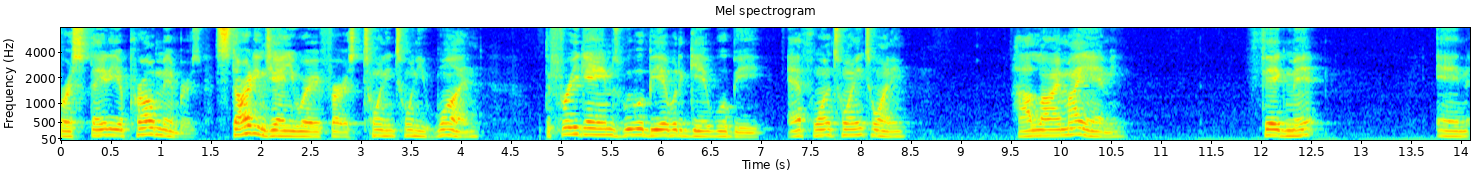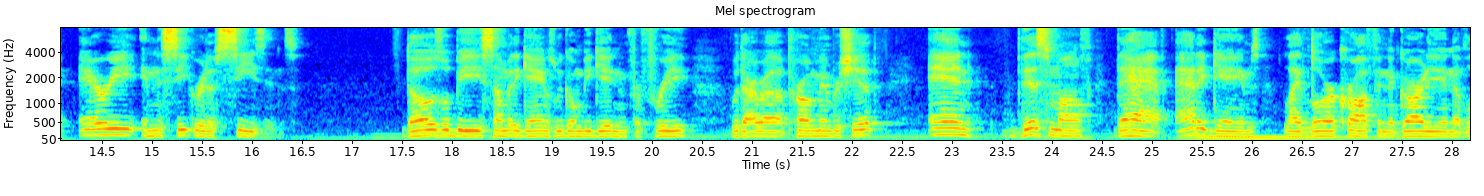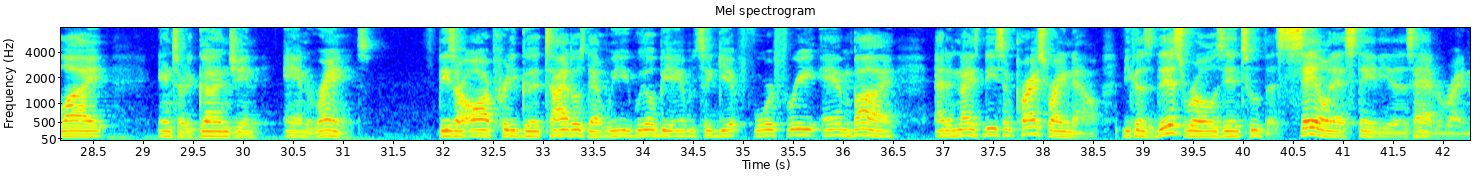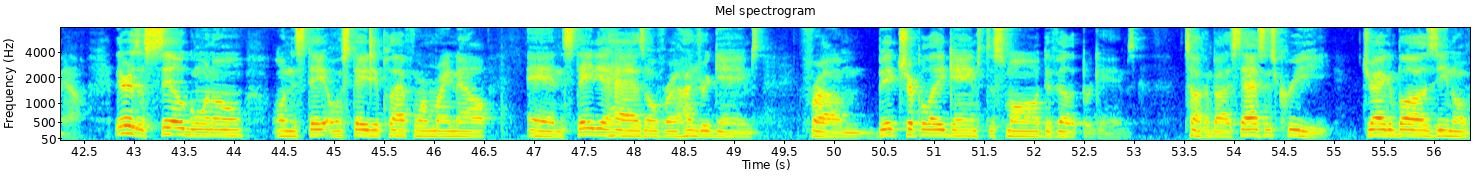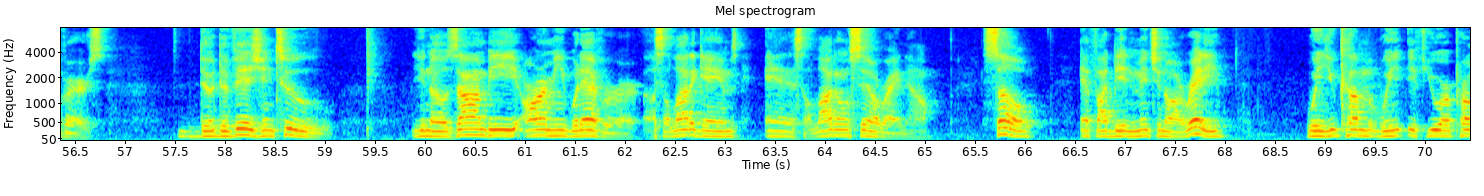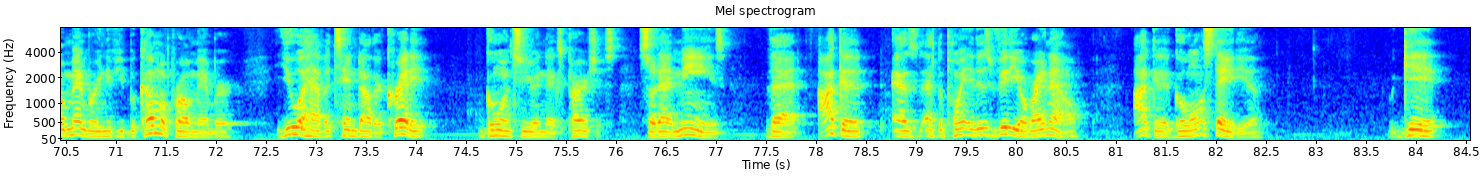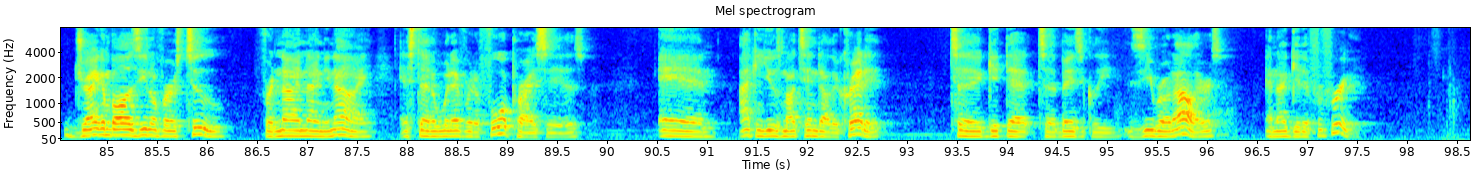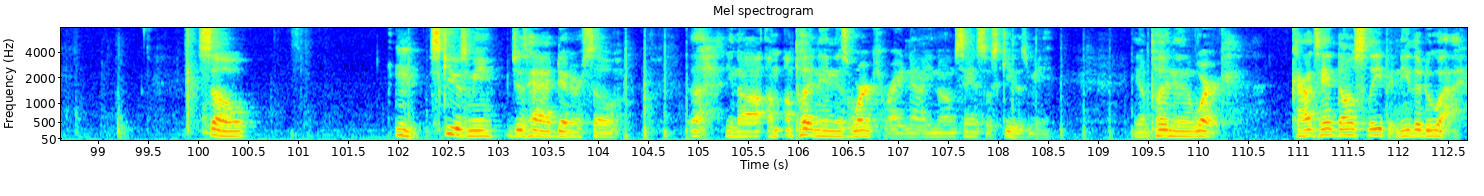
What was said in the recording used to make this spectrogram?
for Stadia Pro members, starting January 1st, 2021, the free games we will be able to get will be F1 2020, Hotline Miami, Figment, and Ary in the Secret of Seasons. Those will be some of the games we're going to be getting for free with our uh, pro membership. And this month, they have added games like Lara Croft and the Guardian of Light, Enter the Gungeon, and Reigns. These are all pretty good titles that we will be able to get for free and buy at a nice decent price right now because this rolls into the sale that Stadia is having right now. There is a sale going on on the state on Stadia platform right now and Stadia has over 100 games from big AAA games to small developer games. Talking about Assassin's Creed, Dragon Ball Xenoverse, The Division 2, you know, Zombie Army, whatever. It's a lot of games and it's a lot on sale right now. So, if I didn't mention already, when you come, if you are a pro member and if you become a pro member, you will have a $10 credit going to your next purchase. So that means that I could, as at the point of this video right now, I could go on Stadia, get Dragon Ball Xenoverse 2 for $9.99 instead of whatever the full price is, and I can use my $10 credit to get that to basically zero dollars and I get it for free. So, mm, excuse me, just had dinner, so uh, you know I'm, I'm putting in this work right now. You know what I'm saying? So excuse me. You know, putting in work. Content don't sleep, and neither do I.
